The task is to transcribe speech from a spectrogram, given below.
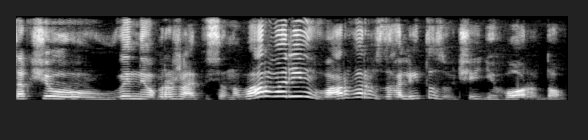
Так що ви не ображайтеся на варварів, варвар взагалі-то звучить гордо.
